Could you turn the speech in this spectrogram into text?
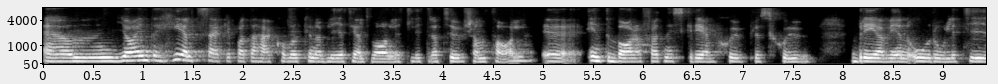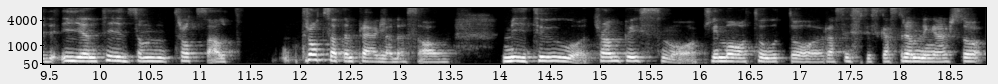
Ehm, jag är inte helt säker på att det här kommer att kunna bli ett helt vanligt litteratursamtal. Eh, inte bara för att ni skrev 7 plus 7 brev i en orolig tid, i en tid som trots allt, trots att den präglades av metoo och trumpism och klimathot och rasistiska strömningar så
